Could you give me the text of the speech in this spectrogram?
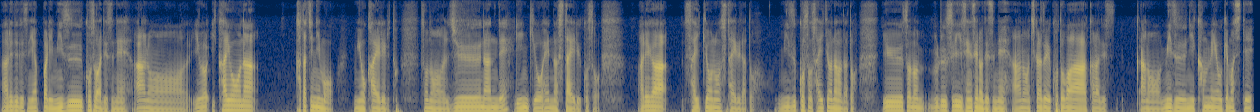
あれでですね、やっぱり水こそはですね、あの、いかような形にも身を変えれると。その、柔軟で臨機応変なスタイルこそ、あれが最強のスタイルだと水こそ最強なのだという、その、ブルース・リー先生のですね、あの、力強い言葉からです。あの、水に感銘を受けまして、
